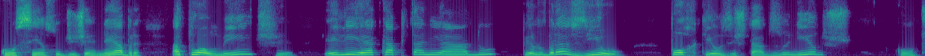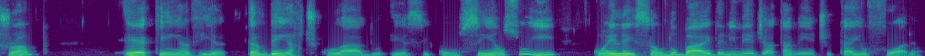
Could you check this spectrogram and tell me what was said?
Consenso de Genebra, atualmente ele é capitaneado pelo Brasil. porque os Estados Unidos, com Trump, é quem havia também articulado esse consenso e, com a eleição do Biden, imediatamente caiu fora.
